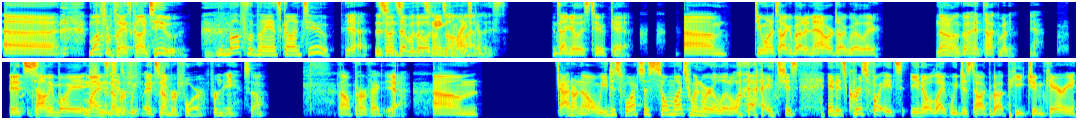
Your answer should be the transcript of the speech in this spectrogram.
uh, Muffler Plant's gone too. the muffler plant's gone too. Yeah. So what's up with the old gang from high school? list. It's on your list too. Okay. Um, do you want to talk about it now or talk about it later? No, no, go ahead, talk about it. Yeah. It's Tommy boy. I don't know. We just watched this so much when we were little. it's just, and it's Chris. Far- it's you know, like we just talked about peak Jim Carrey.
